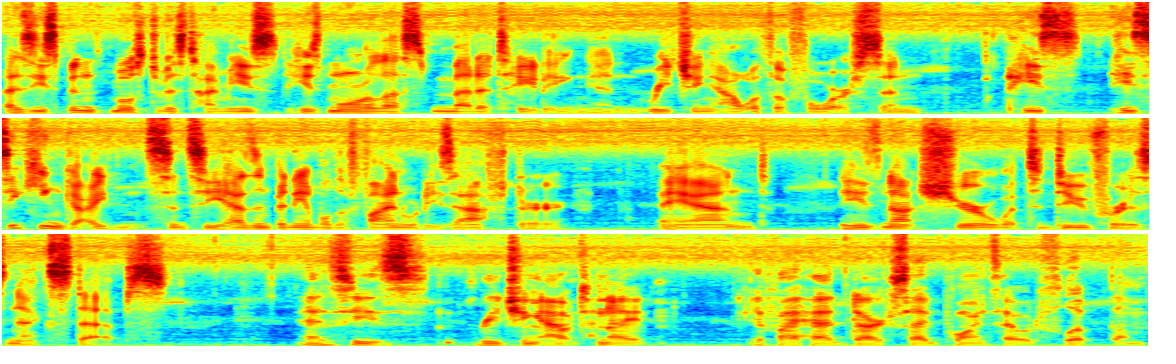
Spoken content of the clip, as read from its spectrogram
as he spends most of his time, he's he's more or less meditating and reaching out with the force. And he's he's seeking guidance since he hasn't been able to find what he's after. And he's not sure what to do for his next steps. As he's reaching out tonight, if I had dark side points, I would flip them.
